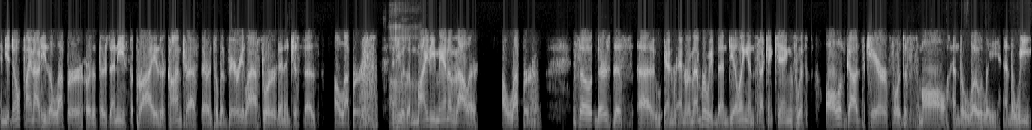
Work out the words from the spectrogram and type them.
And you don't find out he's a leper or that there's any surprise or contrast there until the very last word. And it just says, a leper. And he was a ah. mighty man of valor, a leper. So there's this, uh, and, and remember, we've been dealing in Second Kings with all of God's care for the small and the lowly and the weak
